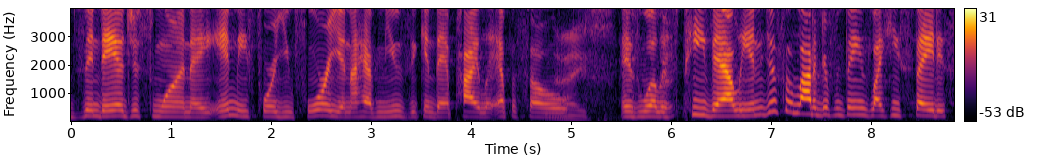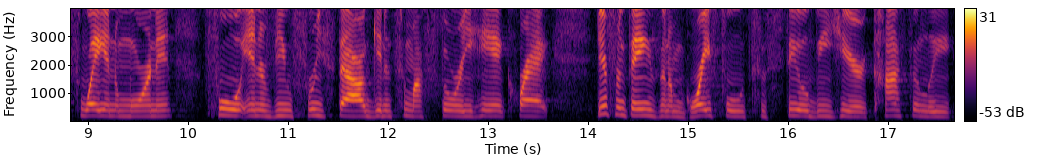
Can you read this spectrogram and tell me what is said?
Zendaya just won a Emmy for Euphoria, and I have music in that pilot episode, Nice. as well as P Valley, and just a lot of different things. Like he stated, Sway in the morning, full interview, freestyle, get into my story, head crack, different things, and I'm grateful to still be here, constantly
